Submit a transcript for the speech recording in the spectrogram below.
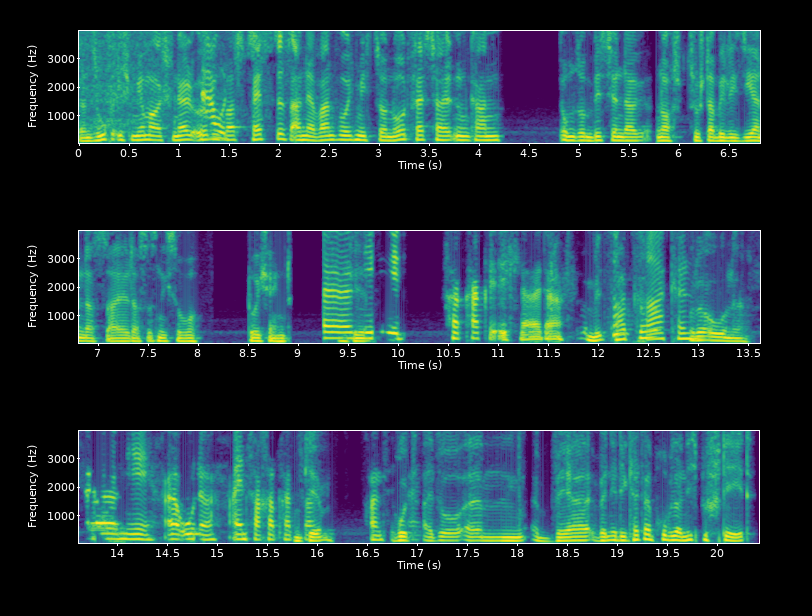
Dann suche ich mir mal schnell irgendwas Autsch. Festes an der Wand, wo ich mich zur Not festhalten kann, um so ein bisschen da noch zu stabilisieren, das Seil, dass es nicht so durchhängt. Äh, Okay. nee, verkacke ich leider. Mit Zum Patzer Kraken. oder ohne? Äh, nee, äh, ohne. Einfacher Patzer. Okay, 20. gut. Also ähm, wer, wenn ihr die Kletternprobe dann nicht besteht,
